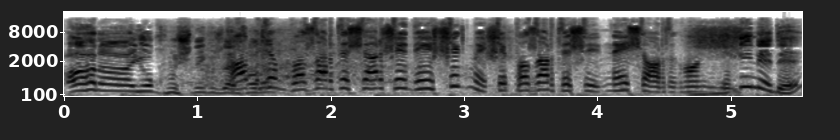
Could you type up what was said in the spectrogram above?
Ana yokmuş ne güzel falan. Abicim pazartesi her şey değişecek mi? Şey pazartesi neyse artık hangi gün. Yine de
